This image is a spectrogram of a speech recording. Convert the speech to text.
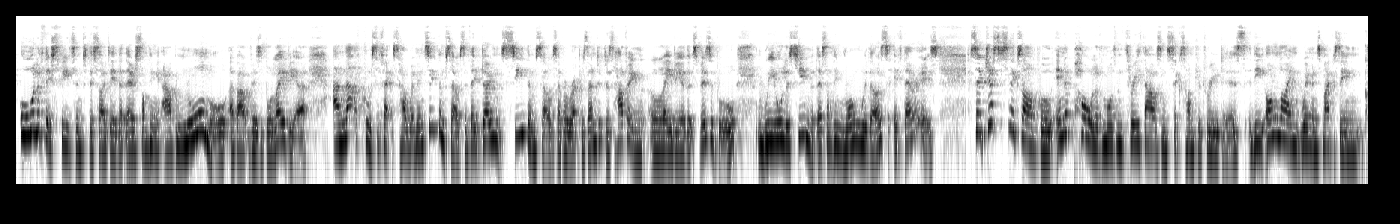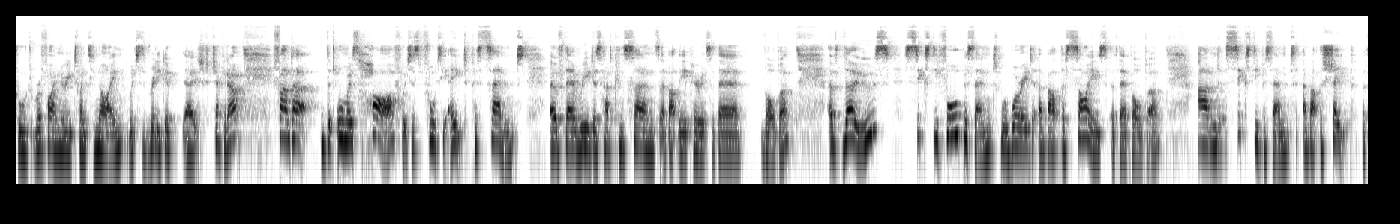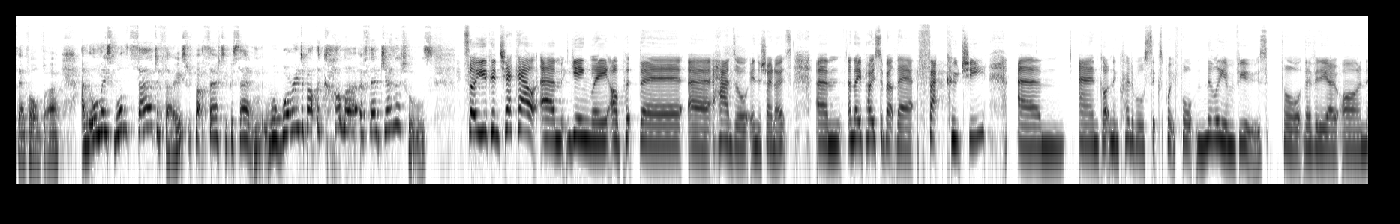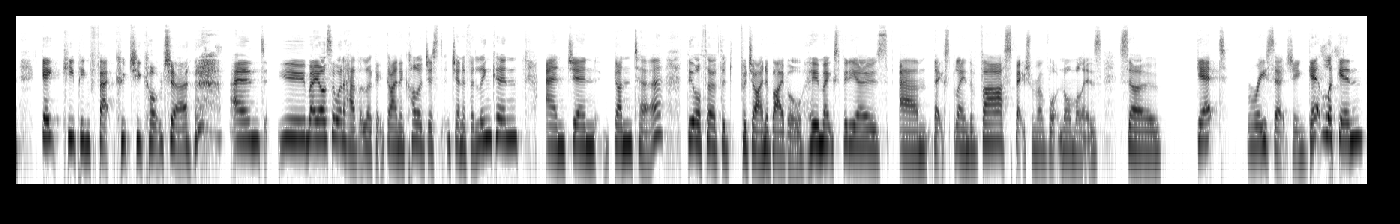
All of this feeds into this idea that there's something abnormal about visible labia. And that, of course, affects how women see themselves. If they don't see themselves ever represented as having labia that's visible, we all assume that there's something wrong with us if there is. So, just as an example, in a poll of more than 3,600 readers, the online women's magazine called Refinery 20 which is really good. Uh, check it out. Found out that almost half, which is 48% of their readers had concerns about the appearance of their vulva. Of those, 64% were worried about the size of their vulva and 60% about the shape of their vulva. And almost one third of those, which about 30%, were worried about the colour of their genitals. So you can check out um, Yingli. I'll put their uh, handle in the show notes. Um, and they post about their fat coochie um, and got an incredible 6.4 million views for their video on gatekeeping fat coochie culture. And you may also want to have a look at gynecologist Jennifer Lincoln and Jen Gunter, the author of the Vagina Bible, who makes videos um, that explain the vast spectrum of what normal is. So get researching, get looking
